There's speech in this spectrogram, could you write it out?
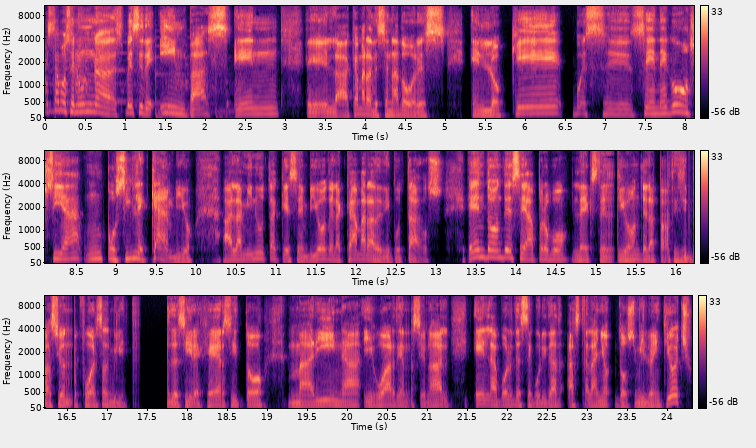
Estamos en una especie de impasse en eh, la Cámara de Senadores, en lo que pues eh, se negocia un posible cambio a la minuta que se envió de la Cámara de Diputados, en donde se aprobó la extensión de la participación de fuerzas militares es decir, Ejército, Marina y Guardia Nacional en labores de seguridad hasta el año 2028.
